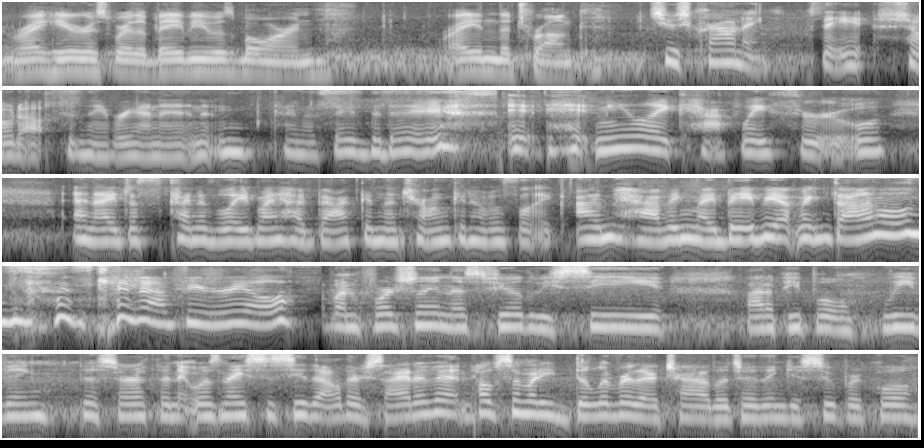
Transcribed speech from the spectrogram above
Right here is where the baby was born, right in the trunk. She was crowning. They showed up and they ran in and kind of saved the day. It hit me like halfway through. And I just kind of laid my head back in the trunk and I was like, I'm having my baby at McDonald's. this cannot be real. Unfortunately, in this field, we see a lot of people leaving this earth, and it was nice to see the other side of it and help somebody deliver their child, which I think is super cool.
